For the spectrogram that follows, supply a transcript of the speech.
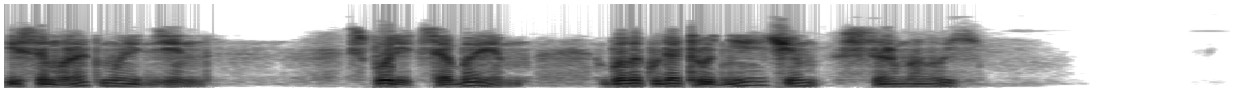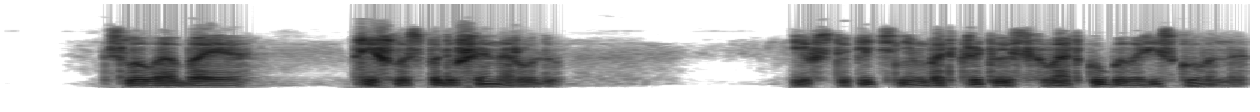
и Самурат Муэддин. Спорить с Абаем было куда труднее, чем с Сармалой. Слово Абая пришлось по душе народу, и вступить с ним в открытую схватку было рискованно.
